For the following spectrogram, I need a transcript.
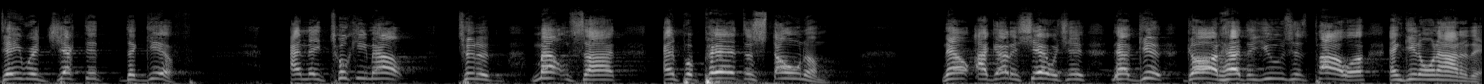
They rejected the gift and they took him out to the mountainside and prepared to stone him. Now, I got to share with you. Now, God had to use his power and get on out of there.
